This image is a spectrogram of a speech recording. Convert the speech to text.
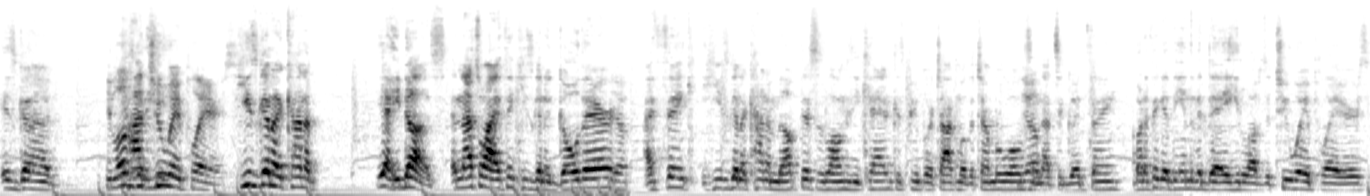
is gonna. He loves Kinda- the two way players. He's gonna kind of. Yeah, he does, and that's why I think he's gonna go there. Yep. I think he's gonna kind of milk this as long as he can because people are talking about the Timberwolves, Yep. and that's a good thing. But I think at the end of the day, he loves the two-way players.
